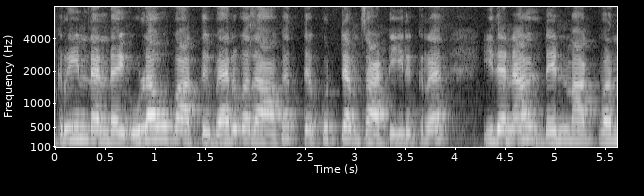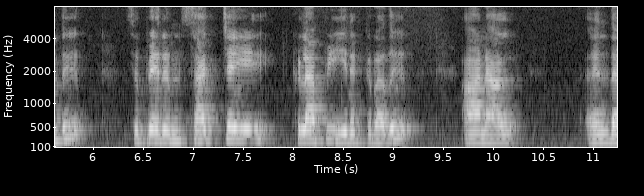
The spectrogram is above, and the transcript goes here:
கிரீன்லண்டை உளவு பார்த்து வருவதாக குற்றம் சாட்டி இருக்கிறார் இதனால் டென்மார்க் வந்து ச- பெரும் சர்ச்சையை கிளப்பி இருக்கிறது. ஆனால் இந்த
